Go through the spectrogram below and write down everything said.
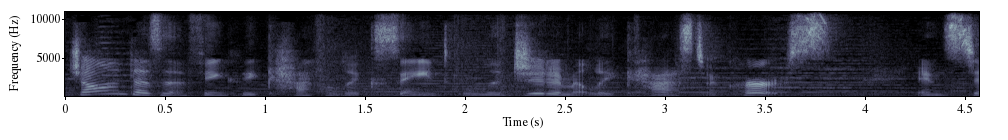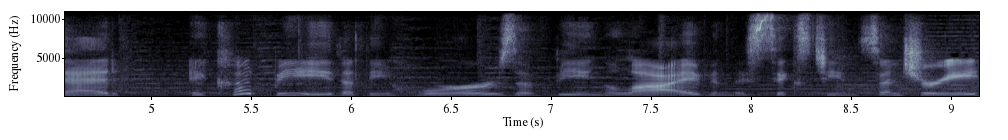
John doesn't think the Catholic saint legitimately cast a curse. Instead, it could be that the horrors of being alive in the 16th century,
